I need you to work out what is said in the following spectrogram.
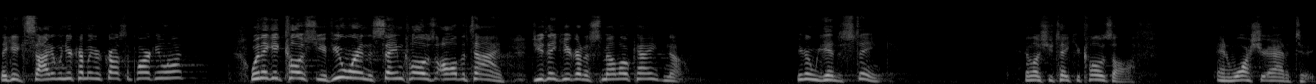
They get excited when you're coming across the parking lot. When they get close to you, if you're wearing the same clothes all the time, do you think you're going to smell okay? No. You're going to begin to stink unless you take your clothes off and wash your attitude.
